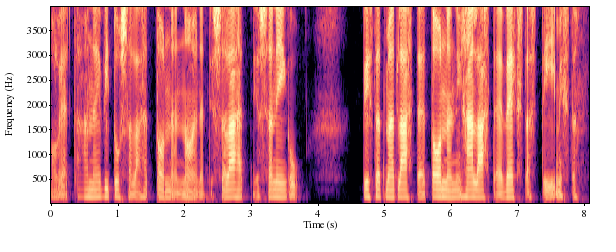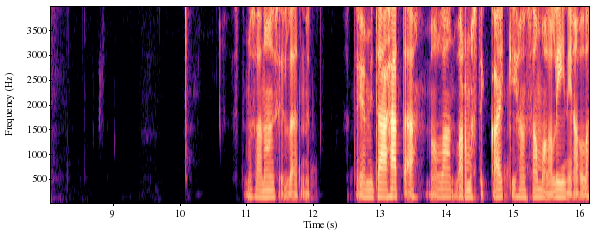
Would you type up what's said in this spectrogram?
oli, että hän ei vitussa lähde tonne noin. Että jos sä, lähet, jos sä niinku pistät meidät lähtee tonne, niin hän lähtee veksi tästä tiimistä. Sitten mä sanoin sille, että nyt että ei ole mitään hätää. Me ollaan varmasti kaikki ihan samalla linjalla.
